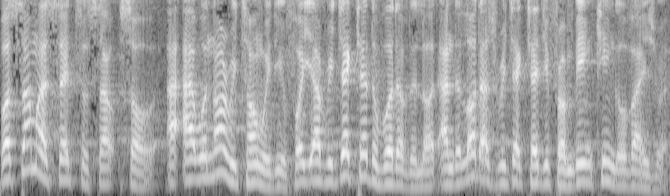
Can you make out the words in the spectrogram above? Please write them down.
But Samuel said to Saul, I, I will not return with you, for you have rejected the word of the Lord, and the Lord has rejected you from being king over Israel.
